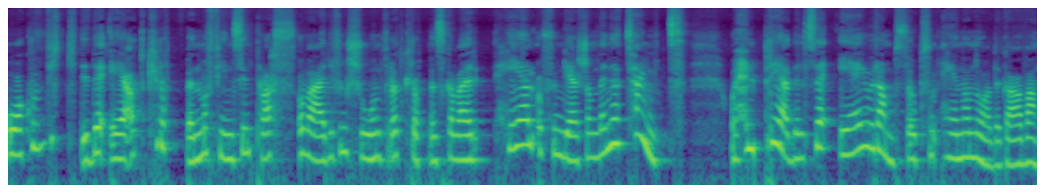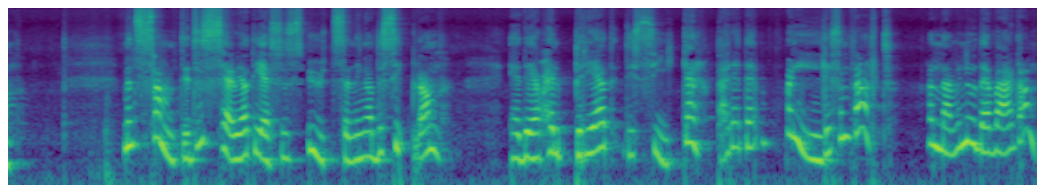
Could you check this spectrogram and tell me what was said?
og hvor viktig det er at kroppen må finne sin plass og være i funksjon for at kroppen skal være hel og fungere som den er tenkt. Og helbredelse er jo ramsa opp som en av nådegavene. Men samtidig ser vi at Jesus' utsending av disiplene er det å helbrede de syke. Der er det veldig sentralt. Han nevner jo det hver gang.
